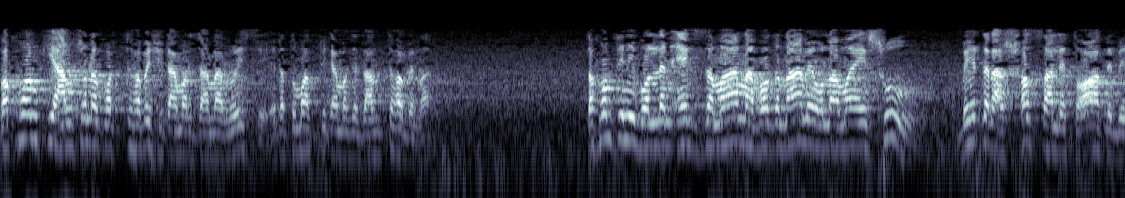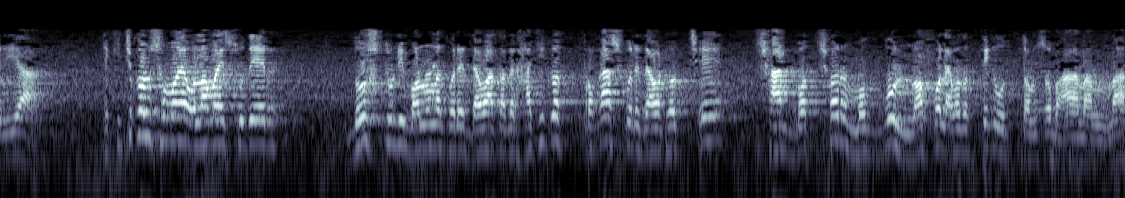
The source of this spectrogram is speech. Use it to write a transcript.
কখন কি আলোচনা করতে হবে সেটা আমার জানা রয়েছে, এটা তোমার থেকে আমাকে জানতে হবে না। তখন তিনি বললেন, এক জামানা বদনামে ওলামায় সু, বেহতেরা সৎ সালে তোয়াতে বেরিয়া। যে কিছুক্ষণ সময় ওলামায় সুদের দোষ ত্রুটি বর্ণনা করে দেওয়া, তাদের হাকিকত প্রকাশ করে দেওয়াটা হচ্ছে ষাট বছর মকবুল নফল আমাদের থেকে উত্তম সোভান আল্লাহ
